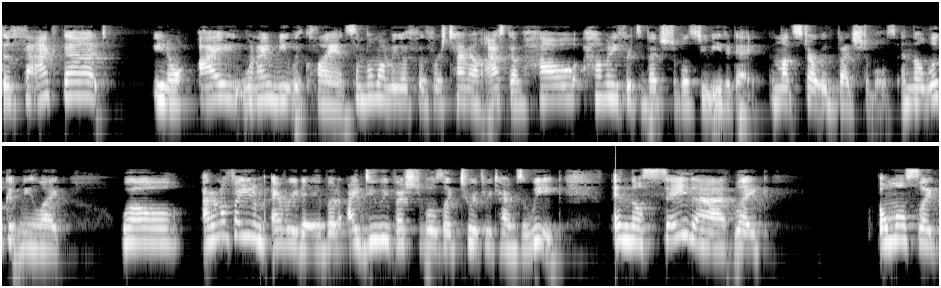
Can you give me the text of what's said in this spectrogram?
The fact that you know, I when I meet with clients, some of them I meet with for the first time, I'll ask them how how many fruits and vegetables do you eat a day? And let's start with vegetables. And they'll look at me like, well, I don't know if I eat them every day, but I do eat vegetables like two or three times a week. And they'll say that like almost like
